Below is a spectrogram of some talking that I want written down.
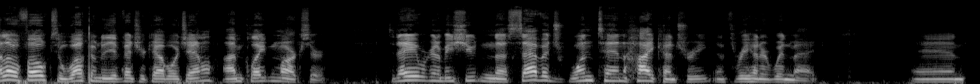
Hello folks and welcome to the Adventure Cowboy channel. I'm Clayton Markser. Today we're going to be shooting a Savage 110 High Country and 300 Win Mag. And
